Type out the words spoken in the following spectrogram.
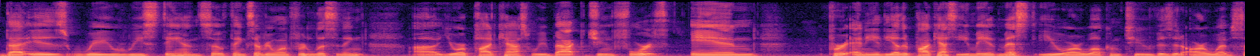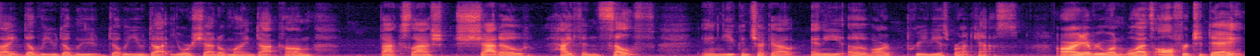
that is where we stand. So thanks everyone for listening. Uh, your podcast will be back June 4th. And for any of the other podcasts that you may have missed, you are welcome to visit our website, www.yourshadowmind.com backslash shadow hyphen self. And you can check out any of our previous broadcasts. All right, everyone. Well, that's all for today.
